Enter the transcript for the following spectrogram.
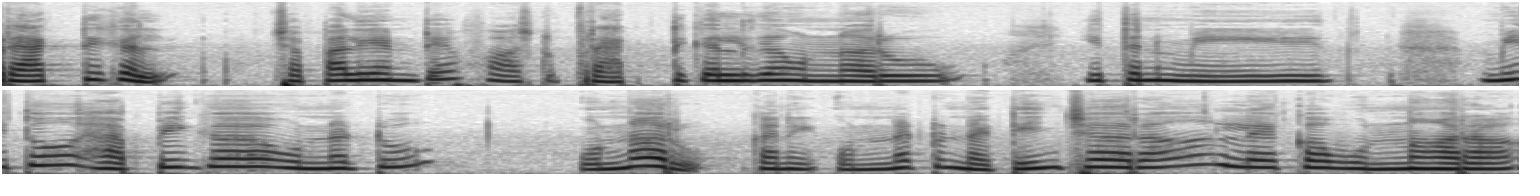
ప్రాక్టికల్ చెప్పాలి అంటే ఫాస్ట్ ప్రాక్టికల్గా ఉన్నారు. ఇతను మీ మీతో హ్యాపీగా ఉన్నట్టు ఉన్నారు. కానీ ఉన్నట్టు నటించారా? లేక ఉన్నారా?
